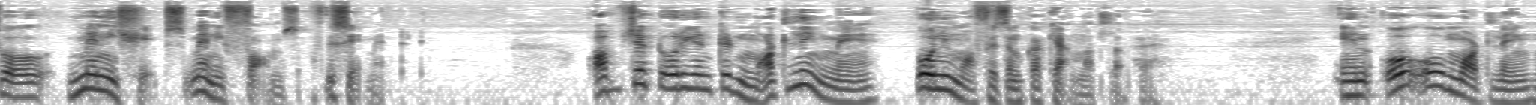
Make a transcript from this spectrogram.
so many shapes many forms of the same entity object oriented modelling میں پولیموفیزم کا کیا مطلب ہے؟ In O modelling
